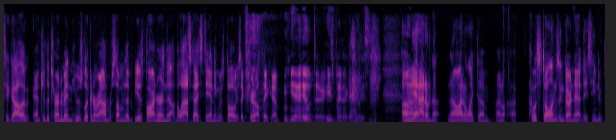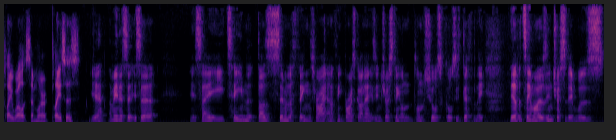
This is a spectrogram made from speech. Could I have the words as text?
Theegala entered the tournament and he was looking around for someone to be his partner, and the, the last guy standing was Beau. He's like, sure, I'll take him. yeah, he'll do. He's played okay recently. Um, yeah, I Um, don't know. No, I don't like them. I don't. Uh, how about Stallings and Garnett? They seem to play well at similar places. Yeah, I mean it's a it's a it's a team that does similar things, right? And I think Bryce Garnett is interesting on on shorter courses. Definitely. The other team I was interested in was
